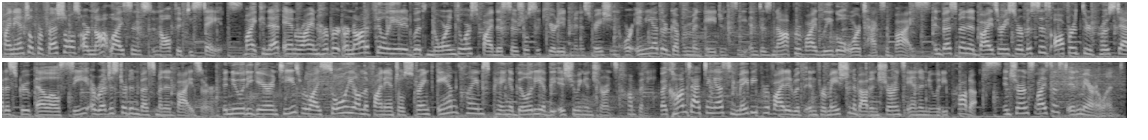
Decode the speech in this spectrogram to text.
Financial professionals are not licensed in all 50 states. Mike Kinnett and Ryan Herbert are not affiliated with nor endorsed by the Social Security Administration or any other government agency and does not provide legal or tax advice. Investment advisory services offered through ProStatus Group LLC, a registered investment advisor. Annuity guarantees rely solely on the financial strength and claims paying ability of the issuing insurance company. By contacting us, you may be provided with information about insurance and annuity products. Insurance licensed in Maryland.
